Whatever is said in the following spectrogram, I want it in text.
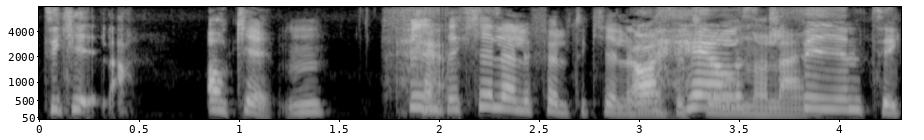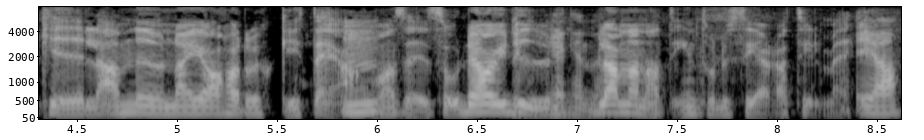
Tequila. Okej. Mm. Fin Helst. tequila eller full tequila Ja, och helst lime? fin tequila nu när jag har druckit det. Om man säger så. Det har ju du bland annat introducerat till mig. Ja.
